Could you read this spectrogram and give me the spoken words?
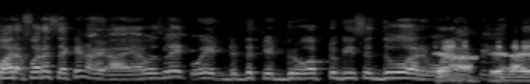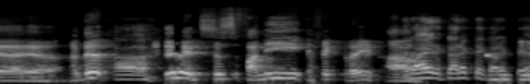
for for a second I I was like wait did the kid grow up to be Siddhu or what happened అంటే it's just funny effect right right కరెక్టే కరెక్టే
